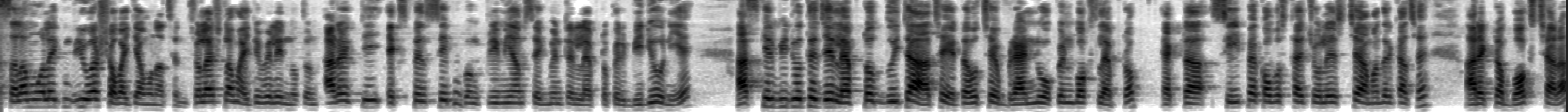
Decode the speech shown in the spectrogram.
আসসালামু আলাইকুম ভিউয়ার, সবাই কেমন আছেন? চলে আসলাম আইটি ভ্যালির নতুন আরও একটি এক্সপেন্সিভ এবং প্রিমিয়াম সেগমেন্টের ল্যাপটপের ভিডিও নিয়ে। আজকের ভিডিওতে যে ল্যাপটপ দুইটা আছে, এটা হচ্ছে brand new open box laptop একটা সিলপ্যাক অবস্থায় চলে এসছে আমাদের কাছে, আর একটা বক্স ছাড়া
